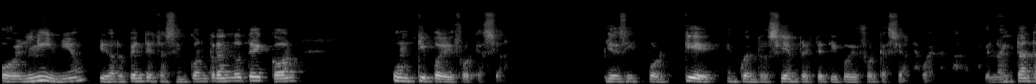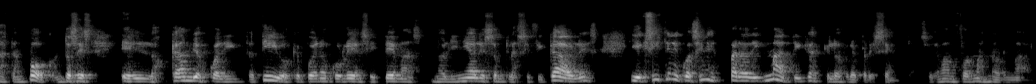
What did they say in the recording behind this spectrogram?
o el niño, y de repente estás encontrándote con un tipo de bifurcación. Y decís, ¿por qué encuentro siempre este tipo de bifurcaciones? Bueno, porque no hay tantas tampoco. Entonces, los cambios cualitativos que pueden ocurrir en sistemas no lineales son clasificables y existen ecuaciones paradigmáticas que los representan. Se llaman formas normales.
